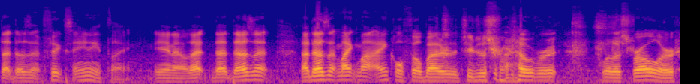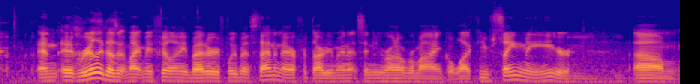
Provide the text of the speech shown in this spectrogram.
That doesn't fix anything. You know that that doesn't that doesn't make my ankle feel better that you just run over it with a stroller. And it really doesn't make me feel any better if we've been standing there for 30 minutes and you run over my ankle. Like you've seen me here. Mm-hmm. Um,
